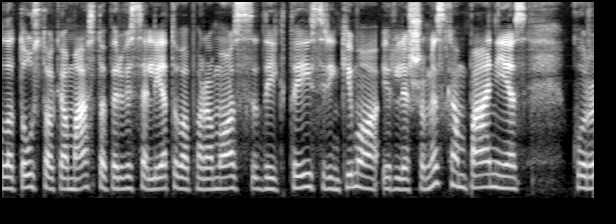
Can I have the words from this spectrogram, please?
plataus tokio masto per visą Lietuvą paramos daiktais rinkimo ir lėšomis kampanijas, kur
